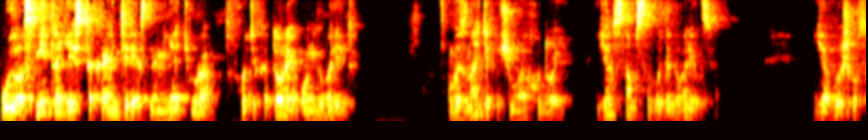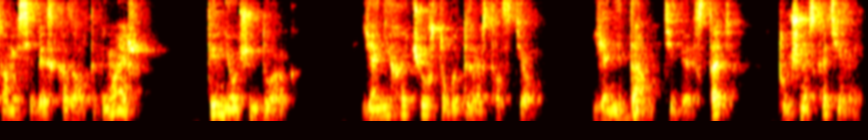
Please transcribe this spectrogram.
Уилла Смита есть такая интересная миниатюра, в ходе которой он говорит – вы знаете, почему я худой? Я сам с собой договорился. Я вышел сам из себя и сказал, ты понимаешь, ты мне очень дорог. Я не хочу, чтобы ты растолстел. Я не дам тебе стать тучной скотиной.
